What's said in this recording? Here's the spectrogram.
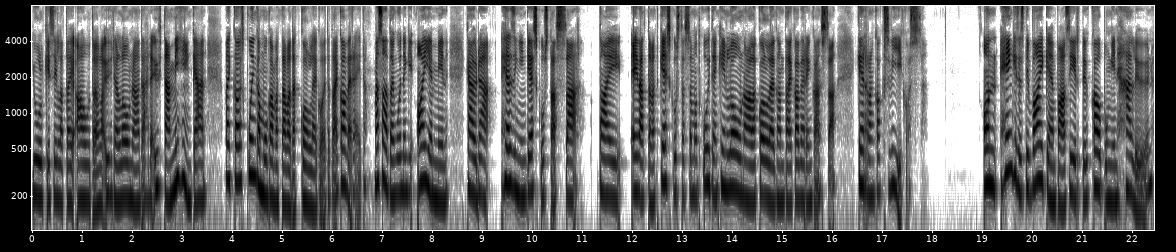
julkisilla tai autoilla yhden lounaan tähden yhtään mihinkään, vaikka olisi kuinka mukava tavata kollegoita tai kavereita. Mä saatoin kuitenkin aiemmin käydä Helsingin keskustassa tai ei välttämättä keskustassa, mutta kuitenkin lounaalla kollegan tai kaverin kanssa kerran kaksi viikossa. On henkisesti vaikeampaa siirtyä kaupungin hälyyn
